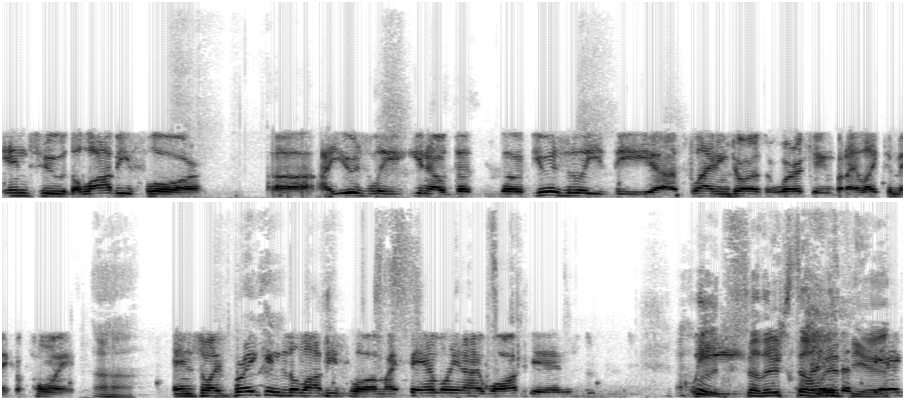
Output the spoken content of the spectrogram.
into the lobby floor. Uh, I usually, you know, the, the usually the uh, sliding doors are working, but I like to make a point. Uh-huh. And so I break into the lobby floor. My family and I walk in. We so they're still with the you.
